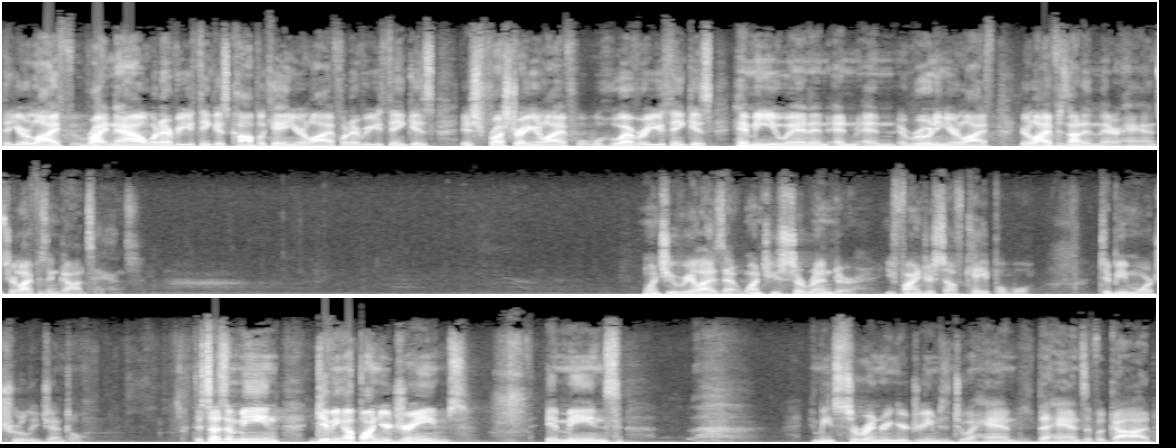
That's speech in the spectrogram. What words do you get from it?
That your life, right now, whatever you think is complicating your life, whatever you think is, is frustrating your life, whoever you think is hemming you in and, and, and ruining your life, your life is not in their hands. Your life is in God's hands. Once you realize that, once you surrender, you find yourself capable to be more truly gentle. This doesn't mean giving up on your dreams. It means it means surrendering your dreams into hand, the hands of a God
